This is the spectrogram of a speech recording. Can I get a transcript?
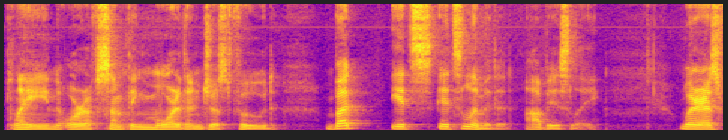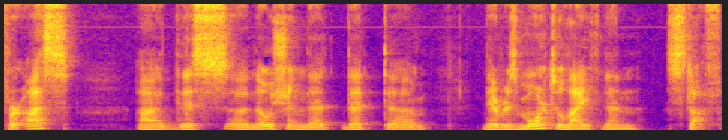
plane or of something more than just food, but it's it's limited, obviously. Whereas for us, uh, this uh, notion that that um, there is more to life than stuff,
